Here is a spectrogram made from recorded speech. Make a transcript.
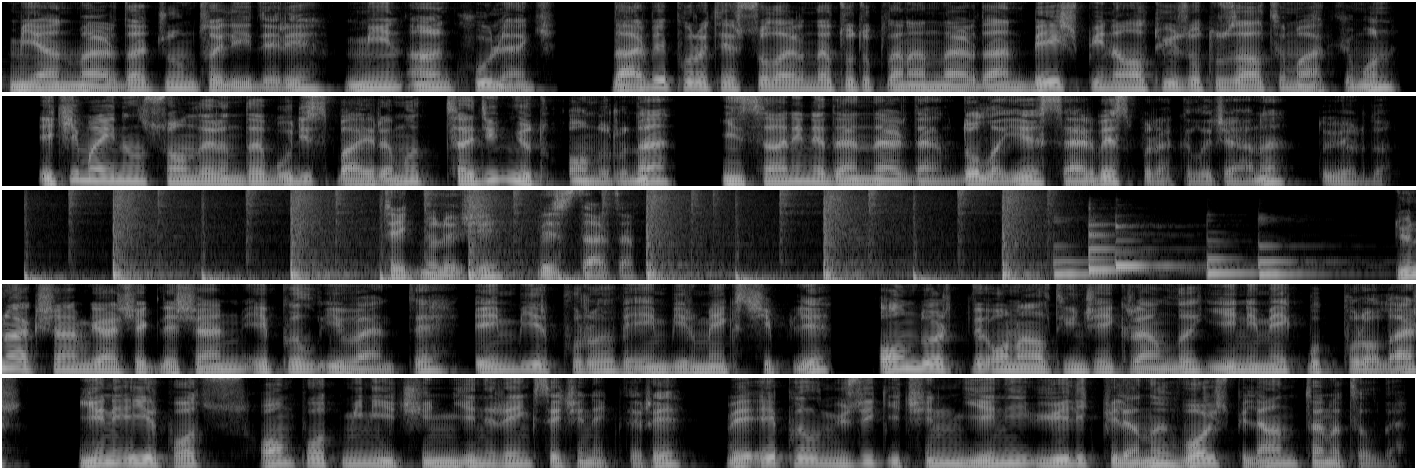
Myanmar'da junta lideri Min Aung Hlaing, darbe protestolarında tutuklananlardan 5636 mahkumun Ekim ayının sonlarında Budist bayramı Tadinyut onuruna insani nedenlerden dolayı serbest bırakılacağını duyurdu. Teknoloji ve Startup Dün akşam gerçekleşen Apple Event'te M1 Pro ve M1 Max çipli 14 ve 16 inç ekranlı yeni MacBook Pro'lar, yeni AirPods, HomePod mini için yeni renk seçenekleri ve Apple Müzik için yeni üyelik planı Voice Plan tanıtıldı.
